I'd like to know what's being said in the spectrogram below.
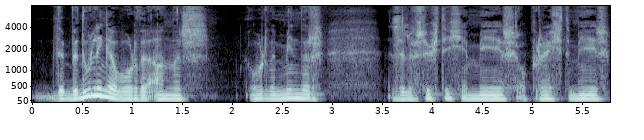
de bedoelingen worden anders, worden minder zelfzuchtig en meer oprecht, meer.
